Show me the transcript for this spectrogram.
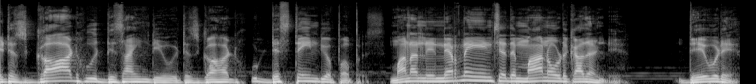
It is God who designed you it is God who destined your purpose మనల్ని నిర్ణయించేది మానవుడు కాదండి దేవుడే.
